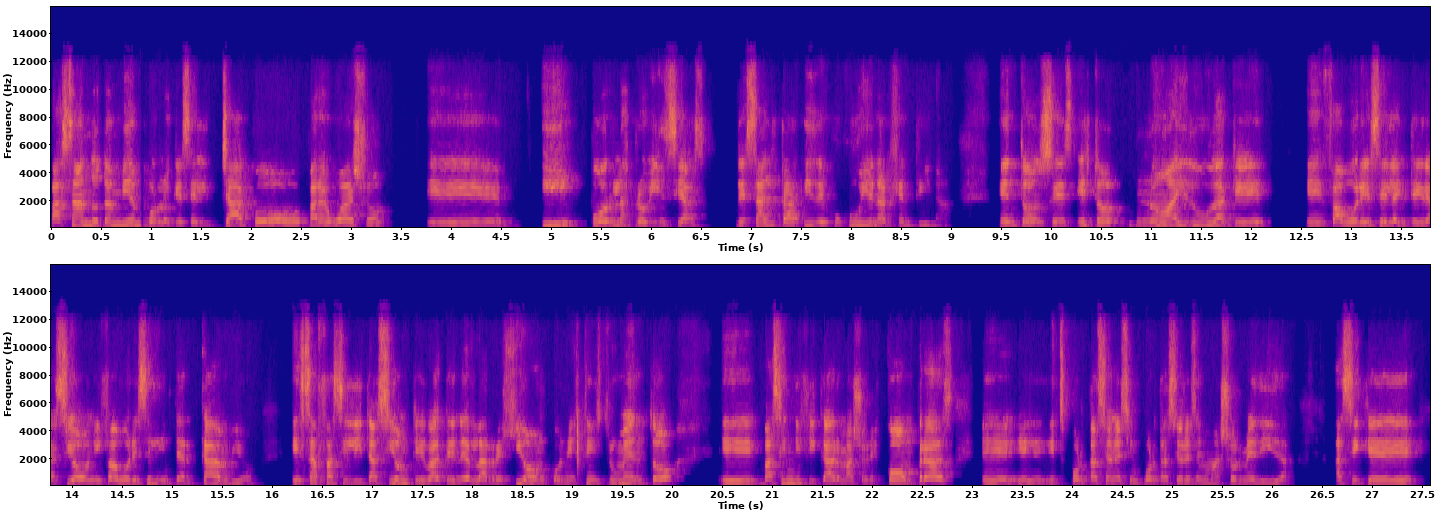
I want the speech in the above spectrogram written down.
pasando también por lo que es el Chaco paraguayo eh, y por las provincias de Salta y de Jujuy en Argentina. Entonces, esto no hay duda que eh, favorece la integración y favorece el intercambio. Esa facilitación que va a tener la región con este instrumento eh, va a significar mayores compras, exportaciones, importaciones en mayor medida. Así que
